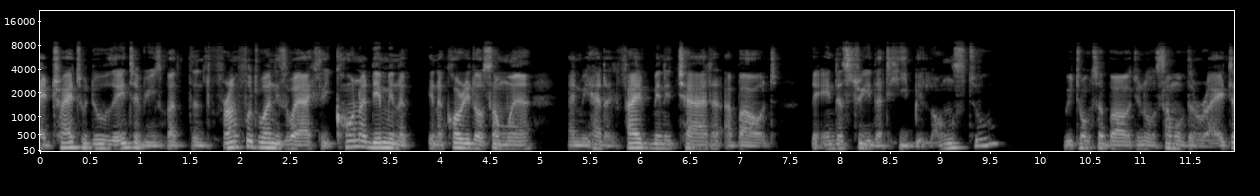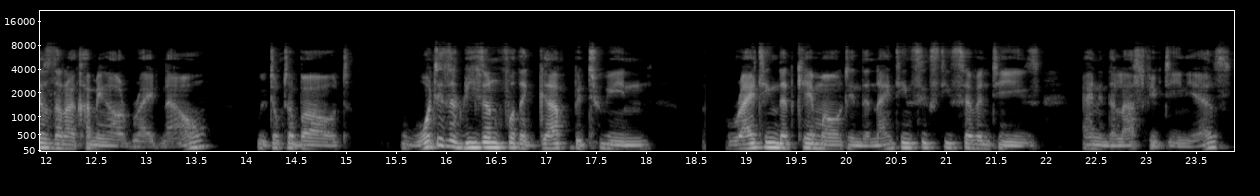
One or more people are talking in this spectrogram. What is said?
I tried to do the interviews, but the Frankfurt one is where I actually cornered him in a, in a corridor somewhere, and we had a five minute chat about the industry that he belongs to. We talked about, you know, some of the writers that are coming out right now. We talked about what is the reason for the gap between writing that came out in the 1960s, 70s, and in the last 15 years.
